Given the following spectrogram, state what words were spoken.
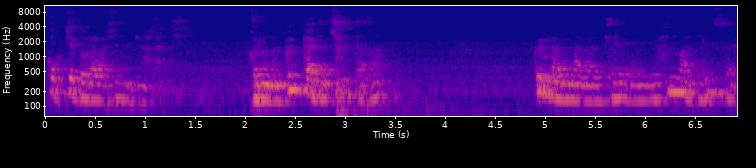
꼭지 돌아가시는 줄 알았지. 그러나 끝까지 참다가 끝나고 나갈 때 한마디 했어요.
